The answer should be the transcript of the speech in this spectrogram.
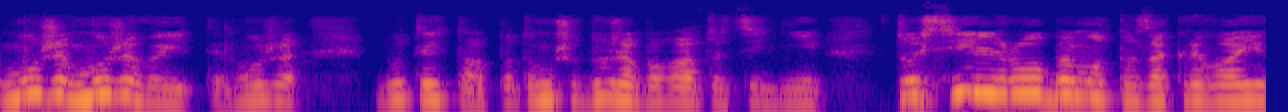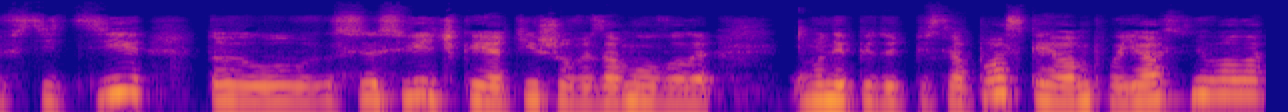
може, може вийти, може бути і так, тому що дуже багато ці дні. То сіль робимо, то закриваю всі ці, то свічки, я ті, що ви замовили, вони підуть після Пасхи, я вам пояснювала.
